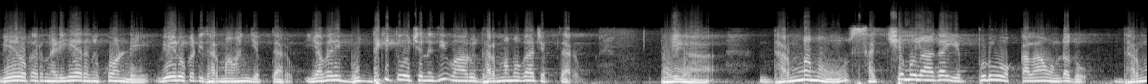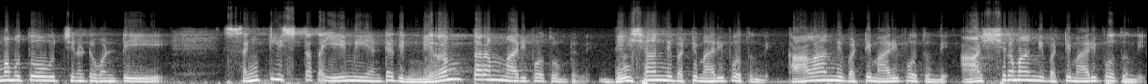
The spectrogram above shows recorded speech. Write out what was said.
వేరొకరిని అడిగారనుకోండి వేరొకటి ధర్మం అని చెప్తారు. ఎవరి బుద్ధికి తోచినది వారు ధర్మముగా చెప్తారు. పైగా ధర్మము సత్యములాగా ఎప్పుడూ ఒక్కలా ఉండదు. ధర్మముతో వచ్చినటువంటి సంక్లిష్టత ఏమి అంటే అది నిరంతరం మారిపోతూ ఉంటుంది దేశాన్ని బట్టి మారిపోతుంది. కాలాన్ని బట్టి మారిపోతుంది. ఆశ్రమాన్ని బట్టి మారిపోతుంది.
